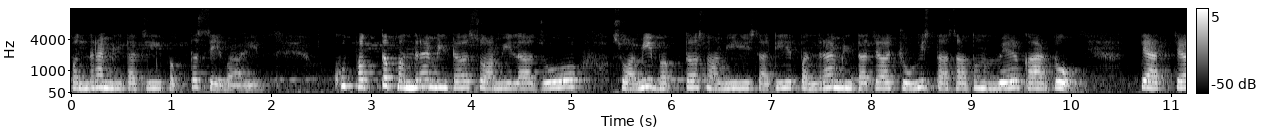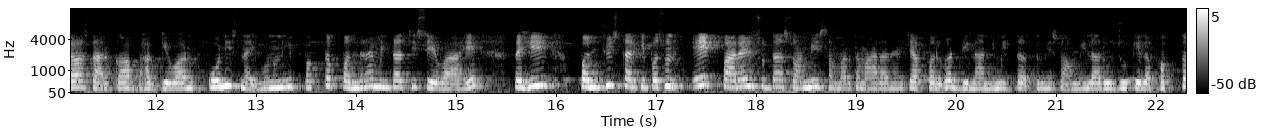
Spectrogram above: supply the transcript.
पंधरा मिनिटाची फक्त सेवा आहे. खूप फक्त पंधरा मिनटं स्वामीला जो स्वामी भक्त स्वामीसाठी पंधरा मिनटाच्या चोवीस तासातून वेळ काढतो. त्याच्यासारखा भाग्यवान कोणीच नाही. म्हणून ही फक्त पंधरा मिनटाची सेवा आहे. तर ही पंचवीस तारखेपासून एक पारायणसुद्धा स्वामी समर्थ महाराजांच्या प्रगट दिनानिमित्त तुम्ही स्वामीला रुजू केलं. फक्त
